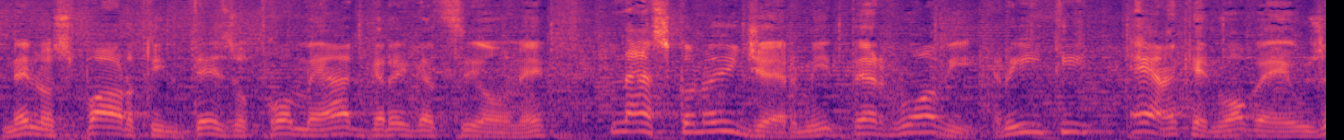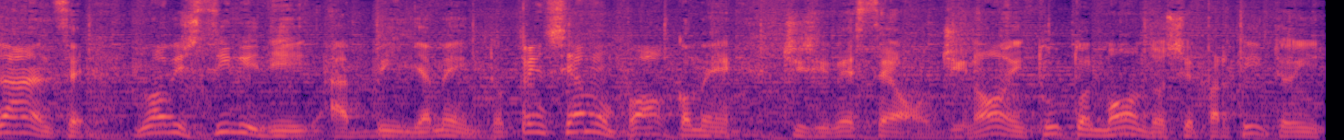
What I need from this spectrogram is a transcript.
nello sport inteso come aggregazione, nascono i germi per nuovi riti e anche nuove usanze, nuovi stili di abbigliamento. Pensiamo un po' come ci si veste oggi, no? In tutto il mondo si è partito in-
